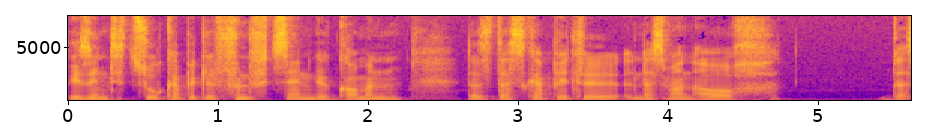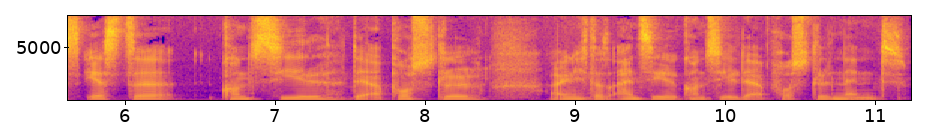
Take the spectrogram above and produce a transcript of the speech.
Wir sind zu Kapitel 15 gekommen. Das ist das Kapitel, das man auch das erste Konzil der Apostel, eigentlich das einzige Konzil der Apostel nennt.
